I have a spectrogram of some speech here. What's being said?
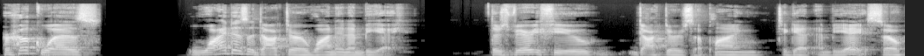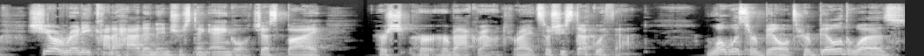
her hook was, why does a doctor want an MBA? there's very few doctors applying to get MBAs. So she already kind of had an interesting angle just by her, her, her background, right? So she stuck with that. What was her build? Her build was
